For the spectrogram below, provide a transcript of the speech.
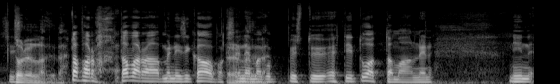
Siis Todella hyvä. Tavaraa, tavaraa menisi kaupaksi Todella enemmän hyvä. kuin pystyy ehtii tuottamaan, niin, niin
